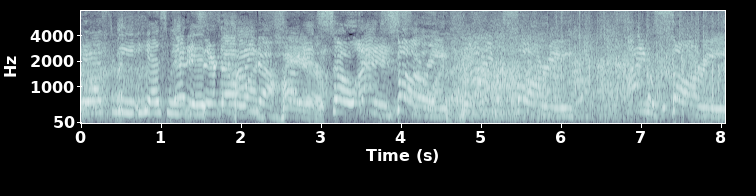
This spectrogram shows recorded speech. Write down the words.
they asked me. He asked me to be. a- kind of hard. It's so. I'm sorry. I'm sorry. I'm sorry.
